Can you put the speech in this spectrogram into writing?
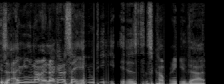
Is I mean, you know, and I got to say, AMD is this company that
